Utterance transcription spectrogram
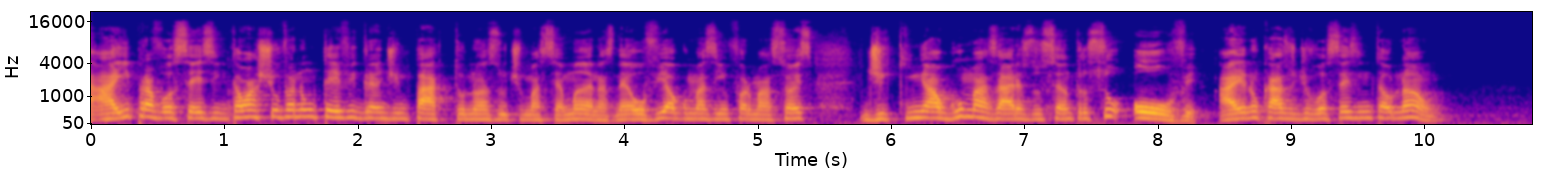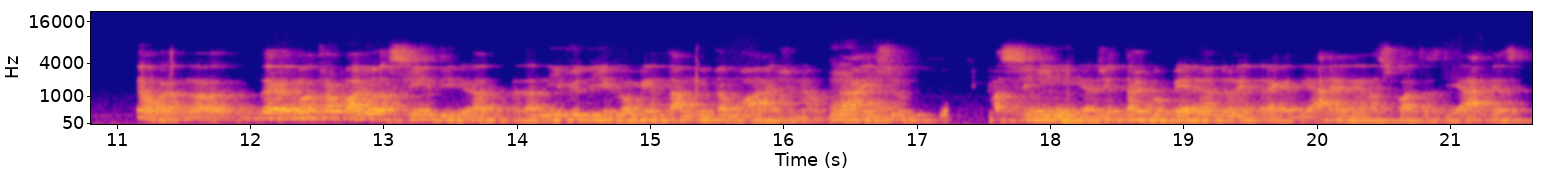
aí para vocês, então, a chuva não teve grande impacto nas últimas semanas, né? Ouvi algumas informações de que em algumas áreas do Centro-Sul houve. Aí no caso de vocês, então, não? Não, não, não atrapalhou assim de, a, a, nível de aumentar muito a moagem, não. Tá? Uhum. Isso, tipo assim, a gente está recuperando na entrega diária, né, nas cotas diárias,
